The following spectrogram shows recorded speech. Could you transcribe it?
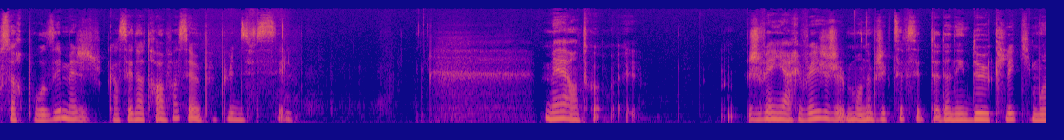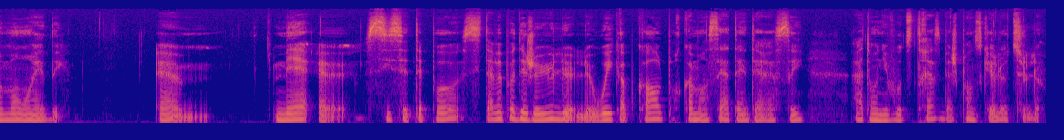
se reposer, mais quand c'est notre enfant, c'est un peu plus difficile. Mais en tout cas, je vais y arriver. mon objectif, c'est de te donner deux clés qui, moi, m'ont aidé. Mais si c'était pas, si t'avais pas déjà eu le, wake-up call pour commencer à t'intéresser à ton niveau de stress, ben, je pense que là, tu l'as.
